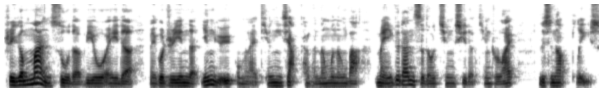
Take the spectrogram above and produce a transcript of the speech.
是一个慢速的 VOA 的美国之音的英语，我们来听一下，看看能不能把每一个单词都清晰的听出来。Listen up, please.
